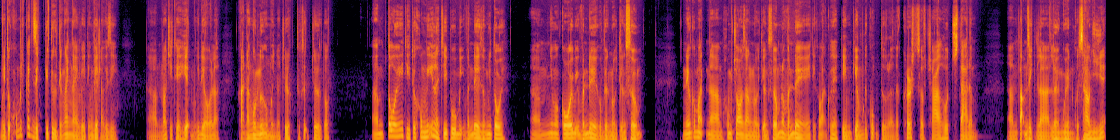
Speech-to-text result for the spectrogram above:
vì tôi cũng không biết cách dịch cái từ tiếng Anh này về tiếng Việt là cái gì. À, nó chỉ thể hiện một cái điều là khả năng ngôn ngữ của mình nó chưa được thực sự chưa được tốt. À, tôi thì tôi không nghĩ là Chipu bị vấn đề giống như tôi um, nhưng mà cô ấy bị vấn đề của việc nổi tiếng sớm. Nếu các bạn uh, không cho rằng nổi tiếng sớm là vấn đề ấy, thì các bạn có thể tìm kiếm cái cụm từ là the curse of childhood stardom um, tạm dịch là lời nguyền của sao nhí đấy.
